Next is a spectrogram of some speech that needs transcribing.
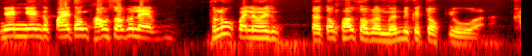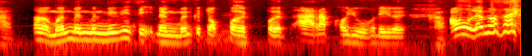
เงี้ยเงี้ยก็ไปตรงเผาศพนั่นแหละทะลุไปเลย แต่ตรงเผาศพมันเหมือนมีกระจกอยู่อะ ครับ เออเหมือนมันมันมีมิติหนึ่งเหมือนกระจกเปิดเปิดอารับเขาอยู่พอดีเลย ครับ เอาแล้วมอเตอร์ไซค์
